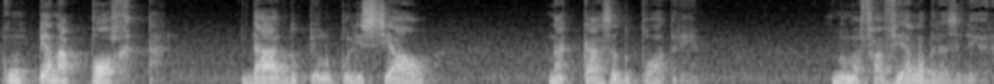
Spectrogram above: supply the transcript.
Com o pé na porta, dado pelo policial na casa do pobre, numa favela brasileira.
